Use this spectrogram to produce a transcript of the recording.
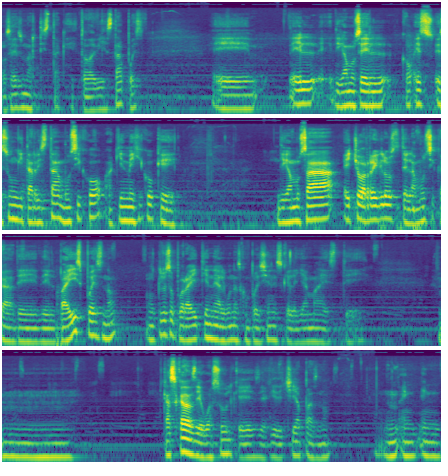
o sea, es un artista que todavía está, pues. Eh, él, digamos, él es, es un guitarrista, músico aquí en México que digamos, ha hecho arreglos de la música de, del país, pues, ¿no? Incluso por ahí tiene algunas composiciones que le llama, este, mmm, Cascadas de Agua Azul, que es de aquí de Chiapas, ¿no? ¿En, en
